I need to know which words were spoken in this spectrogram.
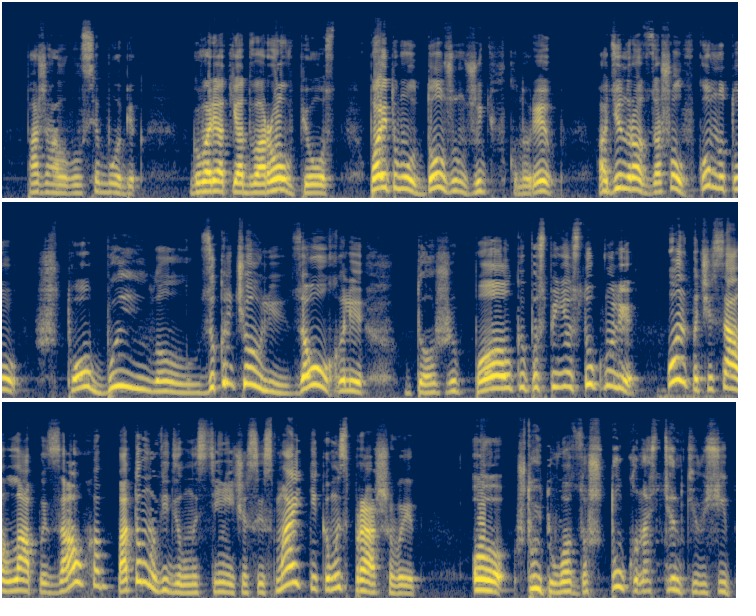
— пожаловался Бобик. «Говорят, я дворов пес, поэтому должен жить в конуре. Один раз зашел в комнату, что было? Закричали, заохали, даже палкой по спине стукнули. Он почесал лапы за ухом, потом увидел на стене часы с маятником и спрашивает. «А что это у вас за штука на стенке висит?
